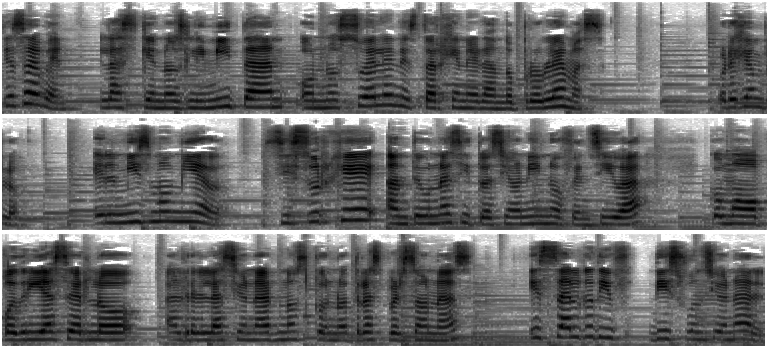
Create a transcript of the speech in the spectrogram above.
Ya saben, las que nos limitan o nos suelen estar generando problemas. Por ejemplo, el mismo miedo. Si surge ante una situación inofensiva, como podría serlo al relacionarnos con otras personas, es algo disfuncional,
